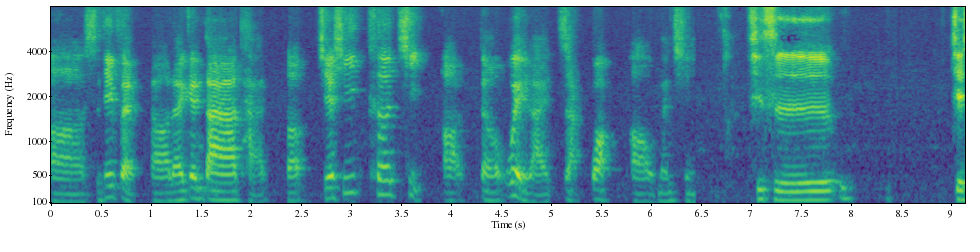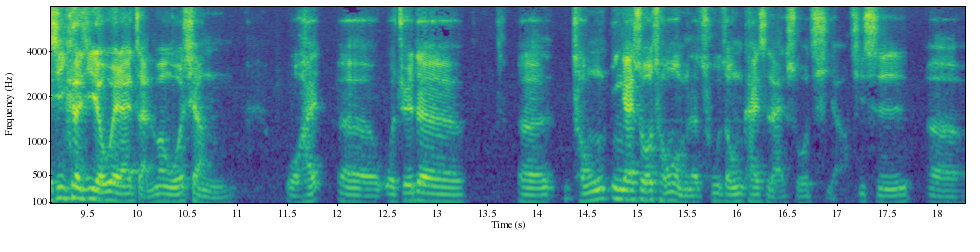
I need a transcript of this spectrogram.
啊 Stephen 啊来跟大家谈呃杰西科技啊的未来展望啊。我们请。其实杰西科技的未来展望，我想我还呃，我觉得呃，从应该说从我们的初衷开始来说起啊，其实呃。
